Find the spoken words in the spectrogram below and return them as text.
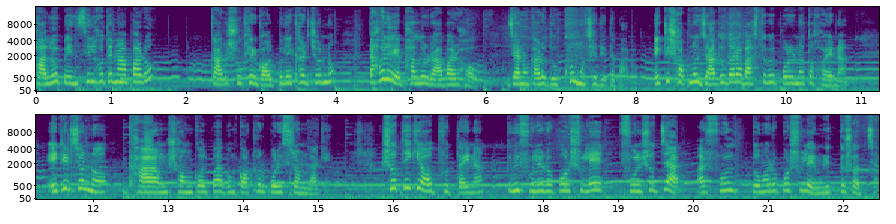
ভালো পেন্সিল হতে না পারো কারও সুখের গল্প লেখার জন্য, তাহলে ভালো রাবার হও, যেন কারও দুঃখ মুছে দিতে পারো। একটি স্বপ্ন জাদু দ্বারা বাস্তবে পরিণত হয় না। এটির জন্য ঘাম, সংকল্প এবং কঠোর পরিশ্রম লাগে। সত্যি কি অদ্ভুত, তাই না? তুমি ফুলের উপর শুলে ফুলসজ্জা আর ফুল তোমার উপর শুলে মৃত্যুসজ্জা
